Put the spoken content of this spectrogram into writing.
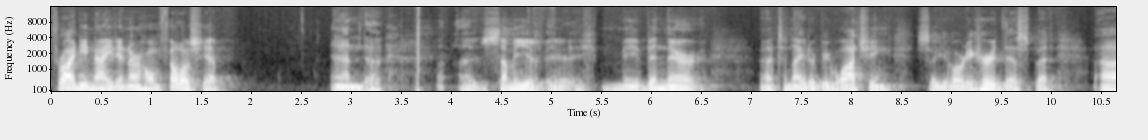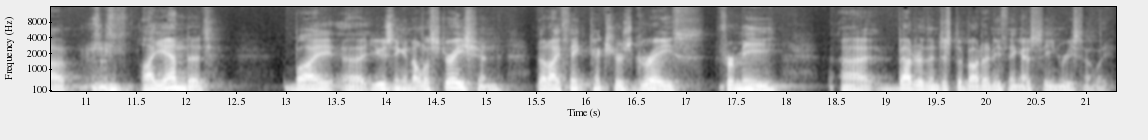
Friday night in our home fellowship, and uh, uh, some of you uh, may have been there uh, tonight or be watching, so you've already heard this, but uh, I ended by using an illustration that I think pictures grace for me uh, better than just about anything I've seen recently.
